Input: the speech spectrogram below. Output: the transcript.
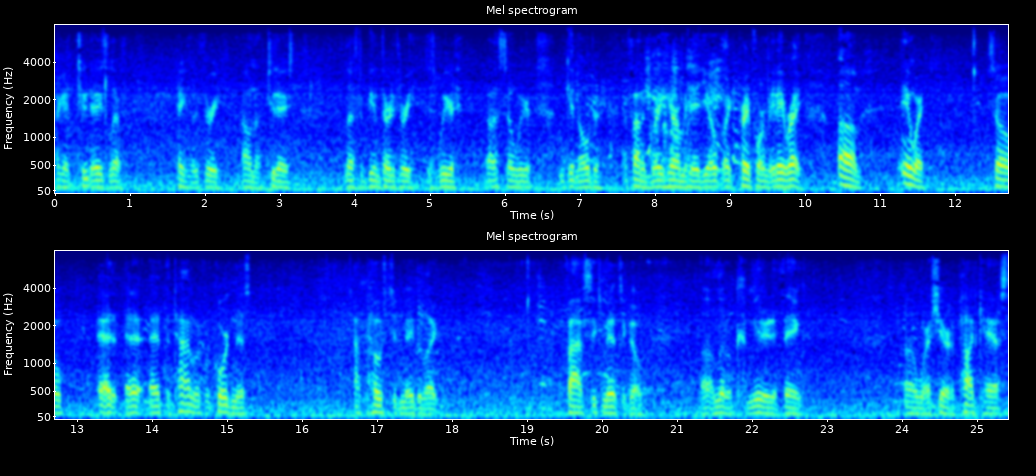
I got two days left, technically three. I don't know, two days left of being 33. It's weird. Uh, so weird. I'm getting older. I found a gray hair on my head, yo. Like, pray for me. It ain't right. Um, anyway, so at, at, at the time of recording this, I posted maybe like five, six minutes ago, a little community thing uh, where I shared a podcast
